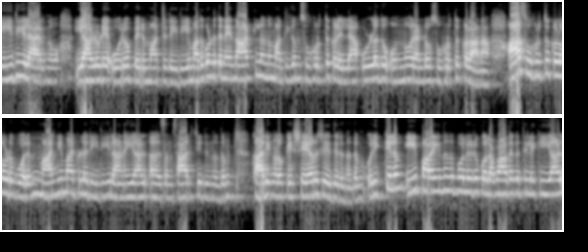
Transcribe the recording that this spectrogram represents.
രീതിയിലായിരുന്നു ഇയാളുടെ ഓരോ പെരുമാറ്റ രീതിയും. അതുകൊണ്ട് തന്നെ നാട്ടിലൊന്നും അധികം സുഹൃത്തുക്കളില്ല. ഉള്ളത് ഒന്നോ രണ്ടോ സുഹൃത്തുക്കളാണ്. ആ സുഹൃത്തുക്കളോട് പോലും മാന്യമായിട്ടുള്ള രീതിയിലാണ് ഇയാൾ സംസാരിച്ചിരുന്നതും കാര്യങ്ങളൊക്കെ ഷെയർ ചെയ്തിരുന്നതും. ഒരിക്കലും ഈ പറയുന്നത് പോലൊരു കൊലപാതകത്തിലേക്ക് ഇയാൾ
